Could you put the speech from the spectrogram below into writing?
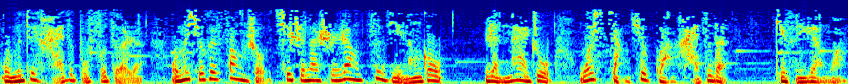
我们对孩子不负责任，我们学会放手，其实呢是让自己能够忍耐住我想去管孩子的这份愿望。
